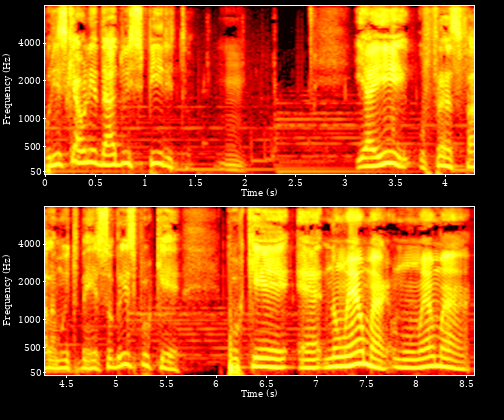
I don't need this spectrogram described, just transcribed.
Por isso que é a unidade do espírito. Uhum. E aí o Franz fala muito bem sobre isso, por quê? Porque é, não é uma, não é uma,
